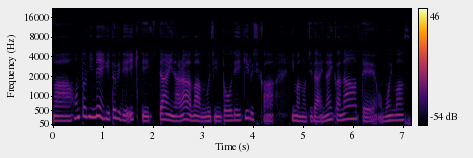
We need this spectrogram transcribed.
まあ本当にね、一人で生きていきたいなら、まあ無人島で生きるしか今の時代ないかなって思います。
